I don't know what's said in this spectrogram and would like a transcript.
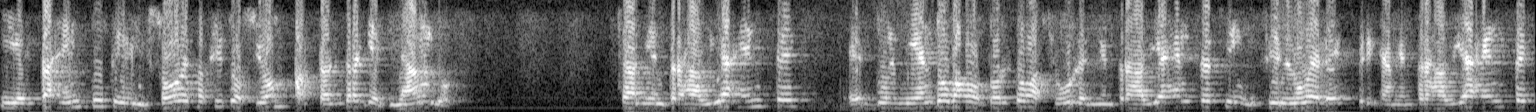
y esta gente utilizó esa situación para estar traqueteando. O sea, mientras había gente eh, durmiendo bajo tortos azules, mientras había gente sin, sin luz eléctrica, mientras había gente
